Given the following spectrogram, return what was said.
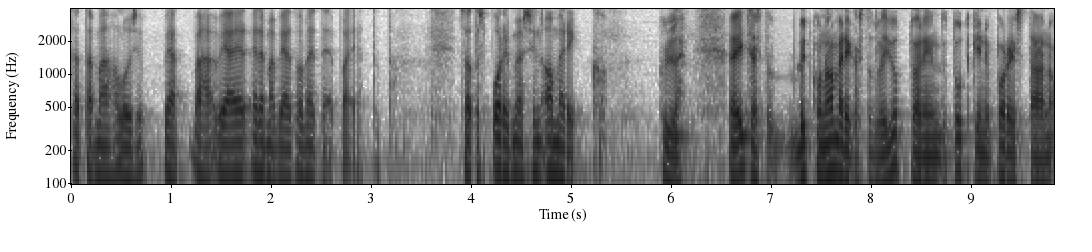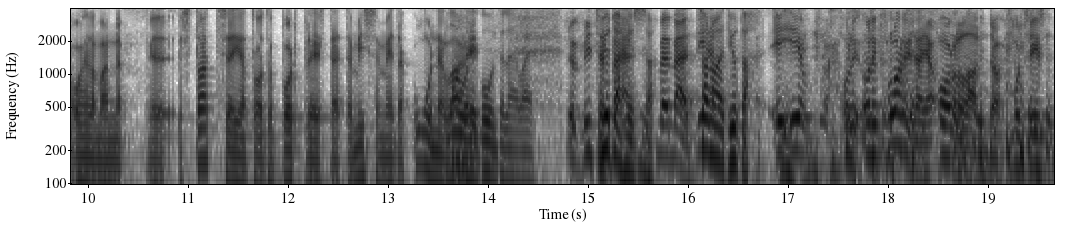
tätä mä haluaisin vielä, vähän vielä enemmän vielä tuon eteenpäin, että tota, saataisiin pori myös sinne Amerikkaan. Kyllä. Itse asiassa nyt kun Amerikasta tuli juttua, niin tutkin Poristaan ohjelman statseja tuolta Podplaysta, että missä meitä kuunnellaan. Lauri Niin- kuuntelee vai? No, itse asiassa Utahissa. Mä, mä, mä. Sanoit Utah. Ei, ei, oli, oli Florida ja Orlando, mutta siis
